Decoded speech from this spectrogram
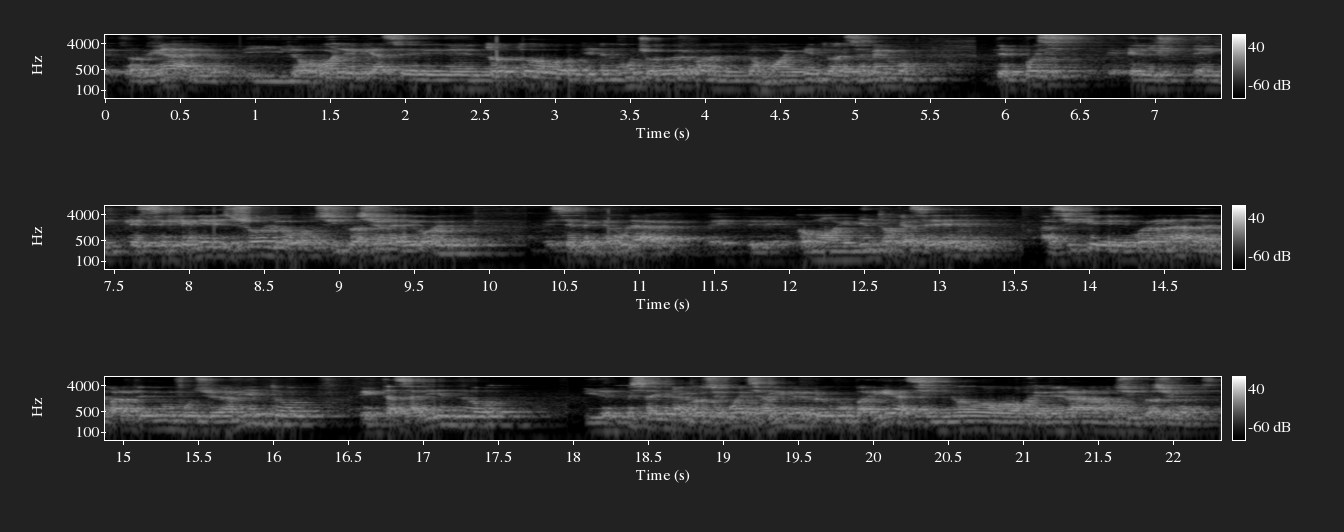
extraordinario y los goles que hace Toto tienen mucho que ver con los movimientos que hace Memo. Después, el, el que se genere solo situaciones de gol es espectacular, este, con movimientos que hace él. Así que, bueno, nada, es parte de un funcionamiento, está saliendo y después hay una consecuencia. A mí me preocuparía si no generáramos situaciones.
